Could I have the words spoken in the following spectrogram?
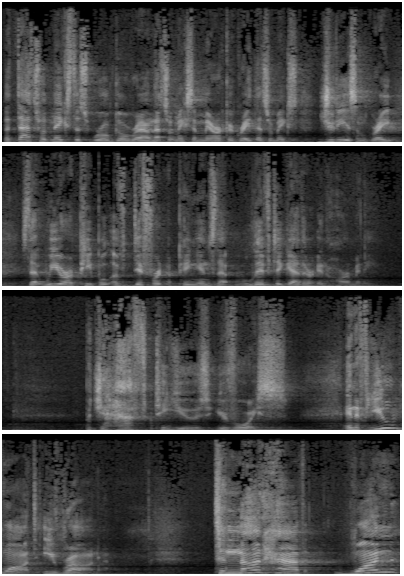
But that's what makes this world go round. That's what makes America great. That's what makes Judaism great, is that we are a people of different opinions that live together in harmony. But you have to use your voice. And if you want Iran to not have one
